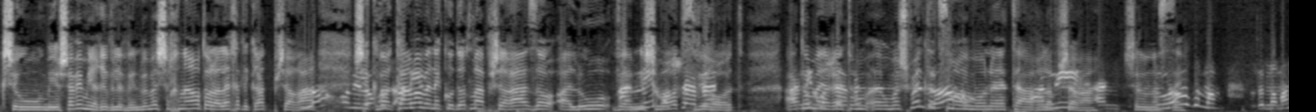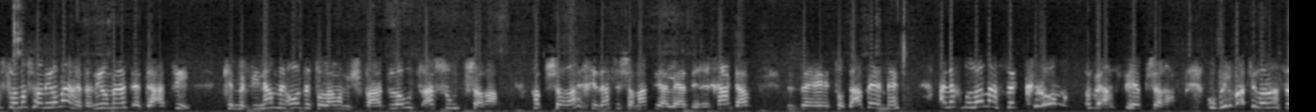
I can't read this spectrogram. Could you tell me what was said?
כשהוא יושב עם יריב לוין ומשכנע אותו ללכת לקראת פשרה, לא, לא שכבר רוצה- כמה אני- מהנקודות מהפשרה הזו עלו והן נשמעות חושבת- סבירות. את אומרת, חושבת- הוא הוא משפיל את לא, עצמו אם הוא נעתר אני- הפשרה אני- של הנשיא. לא, זה, זה ממש לא מה שאני אומרת. אני אומרת את דעתי. כמבינה מאוד את עולם המשפט, לא הוצעה שום פשרה. הפשרה היחידה ששמעתי עליה, דרך אגב, זה תודה באמת. אנחנו לא נעשה כלום, ואז תהיה פשרה. ובלבד שלא נעשה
